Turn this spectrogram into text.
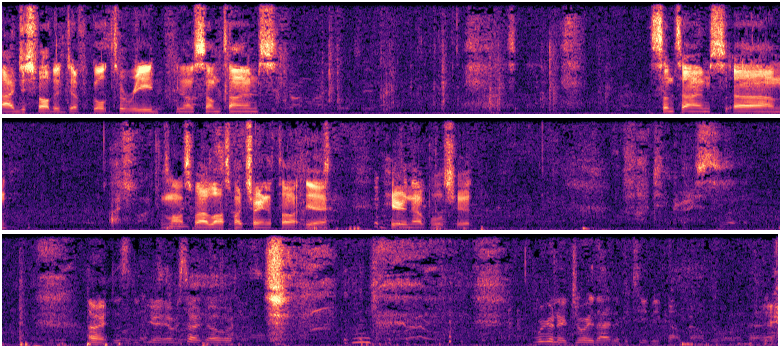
I- just felt it difficult to read. You know, sometimes. Sometimes um, I fucking lost. I lost my train of thought. Yeah, hearing that bullshit. Fucking Christ. All right, let's, yeah, we're starting over. we're gonna enjoy that in the TV compound.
